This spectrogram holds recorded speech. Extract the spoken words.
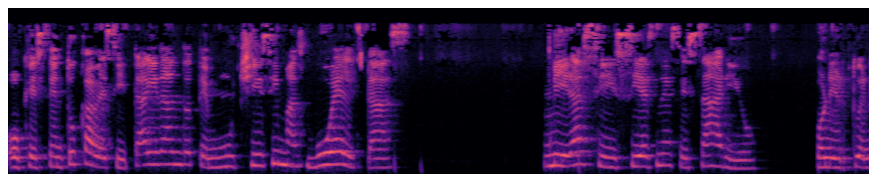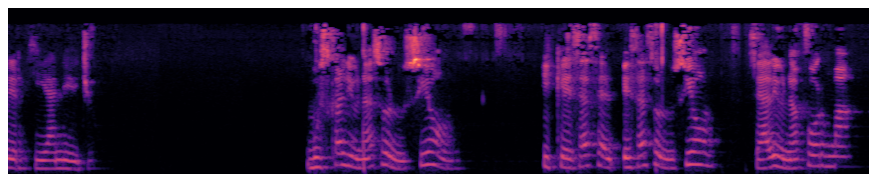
o que esté en tu cabecita y dándote muchísimas vueltas, mira si, es necesario poner tu energía en ello. Búscale una solución y que esa, esa solución sea de una forma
